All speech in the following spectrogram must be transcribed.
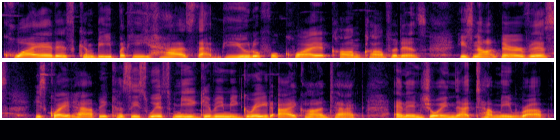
quiet as can be, but he has that beautiful, quiet, calm confidence. He's not nervous. He's quite happy because he's with me, giving me great eye contact and enjoying that tummy rub.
